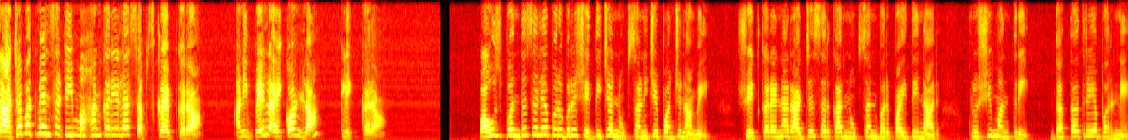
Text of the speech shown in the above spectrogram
ताज्या बातम्यांसाठी महान करेला सबस्क्राईब करा आणि बेल आयकॉनला क्लिक करा. पाऊस बंद झाल्याबरोबर शेतीच्या नुकसानीचे पंचनामे. शेतकऱ्यांना राज्य सरकार नुकसान भरपाई देणार कृषी मंत्री दत्तात्रेय भरणे.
